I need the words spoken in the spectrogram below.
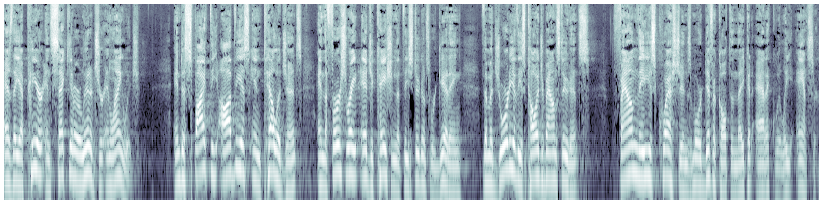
as they appear in secular literature and language. And despite the obvious intelligence and the first rate education that these students were getting, the majority of these college bound students found these questions more difficult than they could adequately answer.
